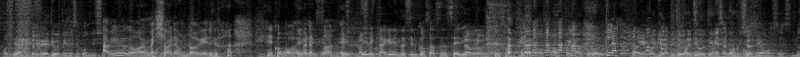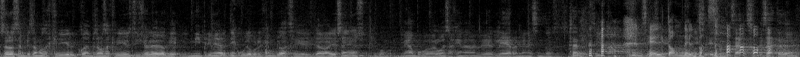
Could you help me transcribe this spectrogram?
Cualquier ámbito creativo tiene esa condición. a mí me, como me llora un toque el, ¿Cómo? Él, corazón. él- él está queriendo decir cosas en serio. No, unos pelotudos. Claro. No, que cualquier ámbito creativo tiene esa condición, digamos. es- nosotros empezamos a escribir, cuando empezamos a escribir, si yo leo lo que, mi primer artículo, por ejemplo, hace ya varios años, tipo, me da un poco de vergüenza ajena leer- leerme en ese entonces. Claro. Sí, es- El tom del es, es un desastre, es un desastre también,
